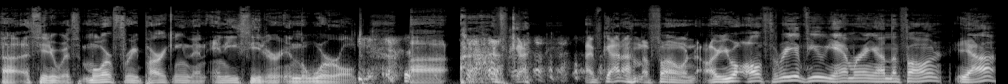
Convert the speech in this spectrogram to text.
uh, a theater with more free parking than any theater in the world. Uh, I've got, I've got on the phone. Are you all three of you yammering on the phone? Yeah,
